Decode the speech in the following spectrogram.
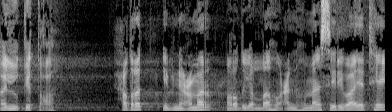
القطعة. حضرت ابن عمر رضی اللہ عنہما سے روایت ہے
